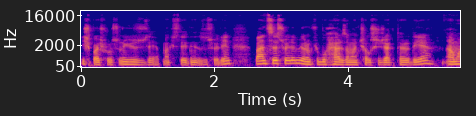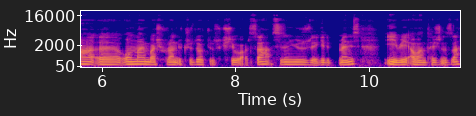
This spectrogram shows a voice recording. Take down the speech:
iş başvurusunu yüz yüze yapmak istediğinizi söyleyin. Ben size söylemiyorum ki bu her zaman çalışacaktır diye ama e, online başvuran 300-400 kişi varsa sizin yüz yüze gitmeniz iyi bir avantajınıza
